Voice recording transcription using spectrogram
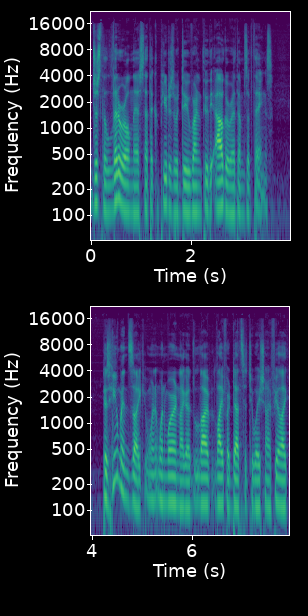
just the literalness that the computers would do running through the algorithms of things. Because humans, like when when we're in like a life, life or death situation, I feel like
